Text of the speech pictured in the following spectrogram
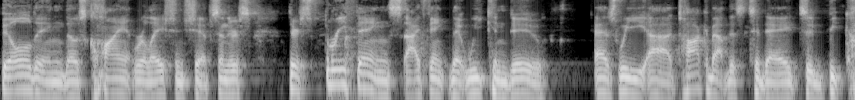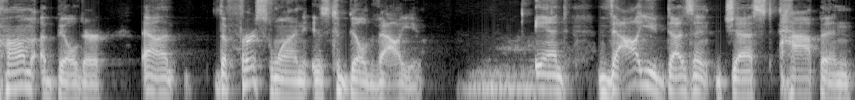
building those client relationships. And there's there's three things I think that we can do as we uh, talk about this today to become a builder. Uh, the first one is to build value. And value doesn't just happen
